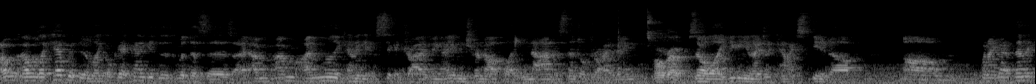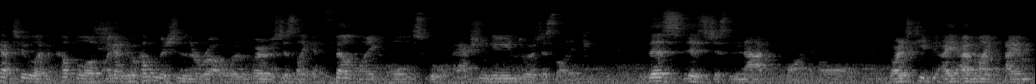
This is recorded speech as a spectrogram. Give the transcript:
I was, I was like halfway through and like okay I kind of get this, what this is I, I'm, I'm I'm really kind of getting sick of driving I even turned off like non-essential driving Okay. so like you can like kind of like speed it up um, but I got then I got to like a couple of I got to do a couple missions in a row where, where it was just like it felt like old school action games where it's just like this is just not fun at all. Where I just keep I, I'm like I am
